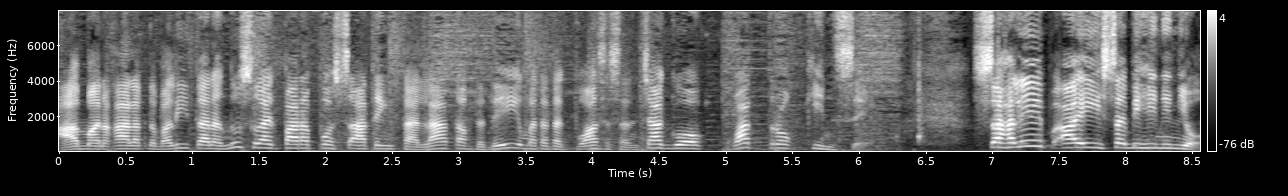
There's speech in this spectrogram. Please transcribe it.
ang mga nakalap na balita ng Newsline para po sa ating talat of the day matatagpuan sa Santiago 4.15. Sa halip ay sabihin ninyo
